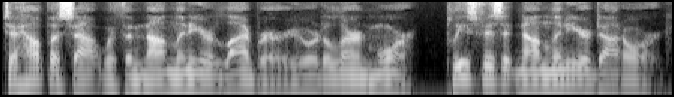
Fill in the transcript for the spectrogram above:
To help us out with the Nonlinear Library or to learn more, please visit nonlinear.org.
